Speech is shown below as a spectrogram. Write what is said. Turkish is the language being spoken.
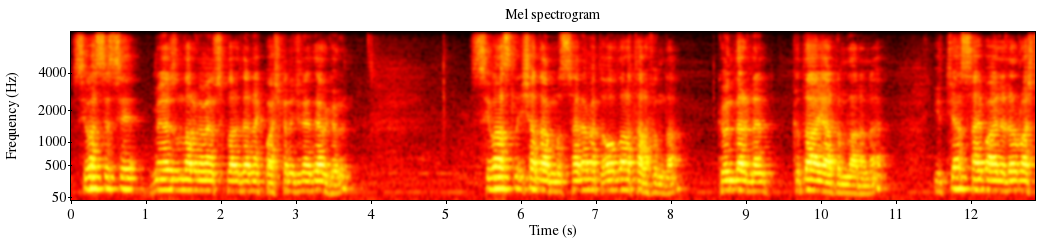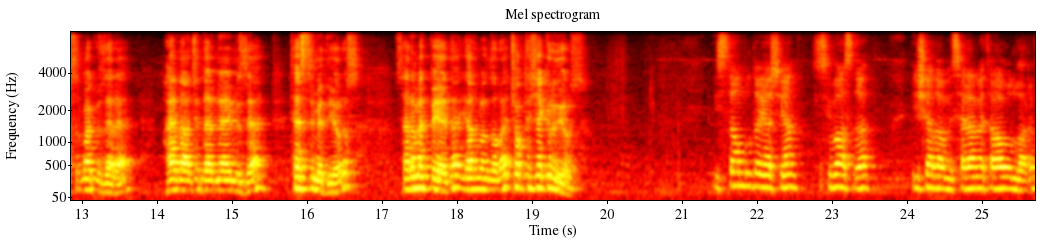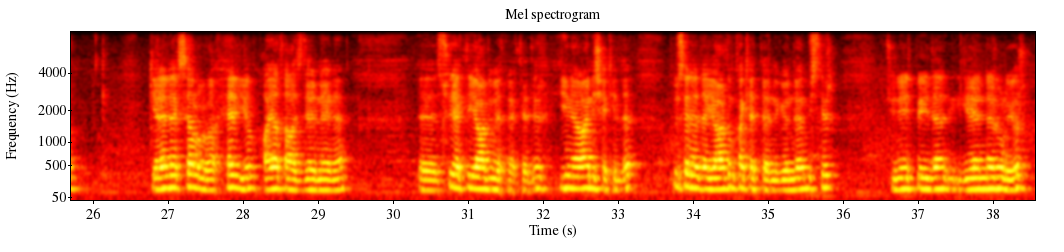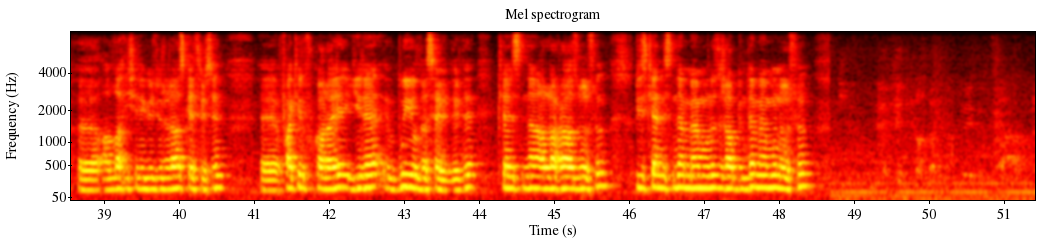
Sivas Sesi Mezunları ve Mensupları Dernek Başkanı Cüneyt Ergör'ün Sivaslı iş adamımız Selamet Oğulları tarafından gönderilen gıda yardımlarını ihtiyaç sahibi ailelere ulaştırmak üzere Hayat Ağacı Derneğimize teslim ediyoruz. Selamet Bey'e de yardımından dolayı çok teşekkür ediyoruz. İstanbul'da yaşayan Sivaslı iş adamı Selamet Ağulları geleneksel olarak her yıl Hayat Ağacı Derneği'ne e, sürekli yardım etmektedir. Yine aynı şekilde bu sene de yardım paketlerini göndermiştir. Cüneyt Bey'den yeğenler oluyor. E, Allah işini gücünü rast getirsin. E, fakir fukarayı yine bu yılda sevindirdi. Kendisinden Allah razı olsun. Biz kendisinden memnunuz. Rabbim de memnun olsun.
